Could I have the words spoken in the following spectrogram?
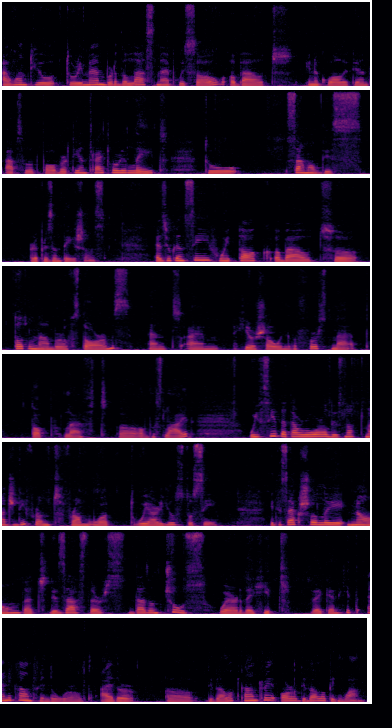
I want you to remember the last map we saw about inequality and absolute poverty and try to relate to some of these representations. As you can see, if we talk about uh, total number of storms, and I am here showing the first map, top left uh, of the slide, we see that our world is not much different from what we are used to see. It is actually known that disasters doesn't choose where they hit. They can hit any country in the world, either a developed country or a developing one.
